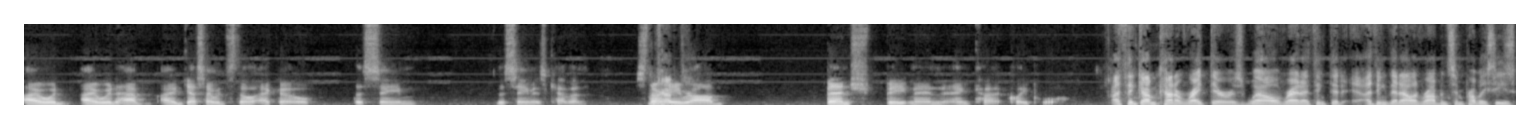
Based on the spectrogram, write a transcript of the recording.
I would I would have I guess I would still echo the same the same as Kevin. Start okay. A Rob, bench Bateman, and cut Claypool. I think I'm kind of right there as well, right? I think that I think that Allen Robinson probably sees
